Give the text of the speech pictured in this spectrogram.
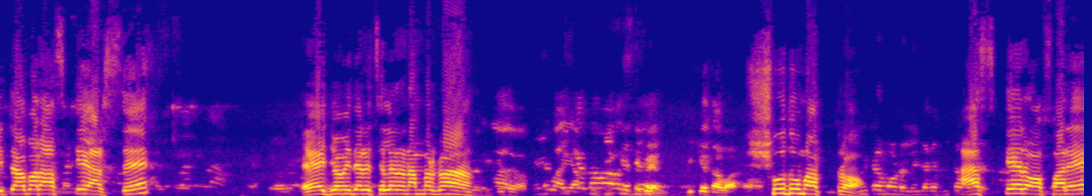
এটা আবার আজকে আসছে। এই জমিদারের ছেলেরা নাম্বার শুধুমাত্র আজকের অফারে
